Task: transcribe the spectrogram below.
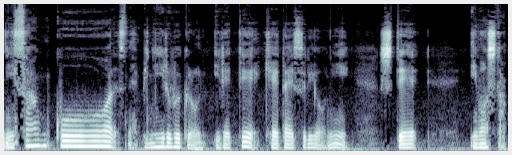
2、3個はですね、ビニール袋に入れて携帯するようにしていました。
